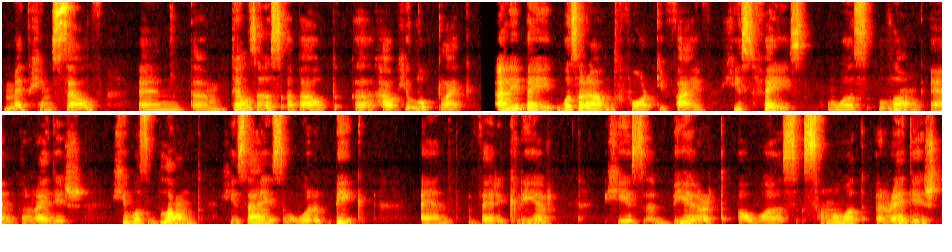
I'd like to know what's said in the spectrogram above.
met himself, and um, tells us about uh, how he looked like. Ali Bey was around 45. His face was long and reddish. He was blond. His eyes were big and very clear. His beard was somewhat reddish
